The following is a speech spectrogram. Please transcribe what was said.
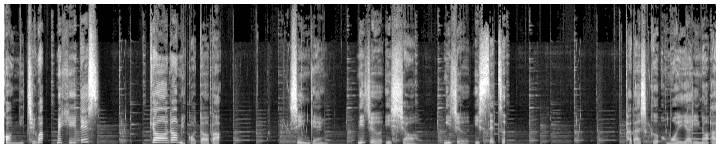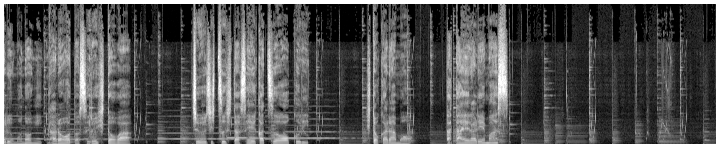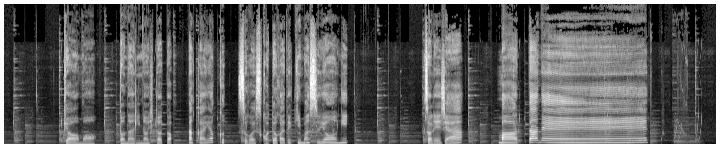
こんにちは、メヒです。今日の御言葉。信玄21章21節正しく思いやりのあるものになろうとする人は、充実した生活を送り、人からも称えられます。今日も隣の人と仲良く過ごすことができますように。それじゃあ、またね。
